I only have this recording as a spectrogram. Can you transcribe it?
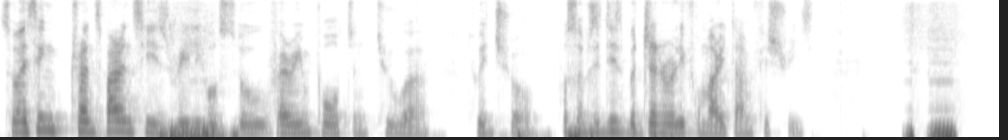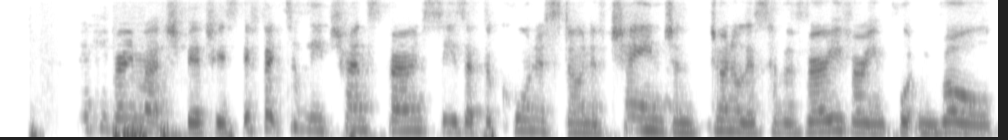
So I think transparency is really also very important to, uh, to ensure for subsidies, but generally for maritime fisheries. Thank you very much, Beatrice. Effectively, transparency is at the cornerstone of change and journalists have a very, very important role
